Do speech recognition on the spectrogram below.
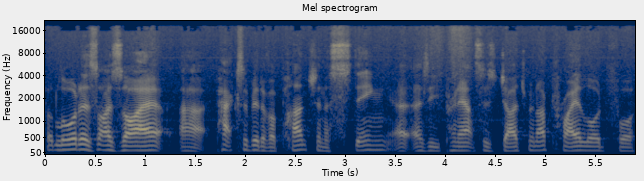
But Lord, as Isaiah uh, packs a bit of a punch and a sting uh, as he pronounces judgment, I pray, Lord, for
